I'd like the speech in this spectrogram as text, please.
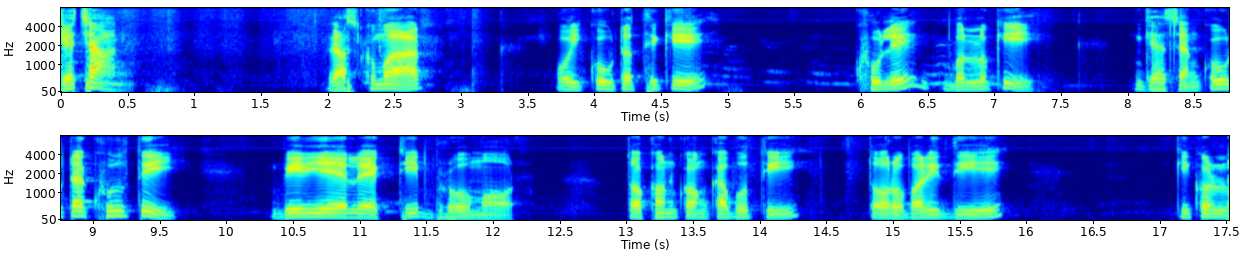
গেচাং। রাজকুমার ওই কৌটা থেকে খুলে বলল কি ঘেঁচাং কৌটা খুলতেই বেরিয়ে এলো একটি ভ্রমর। তখন কঙ্কাবতী তরবারি দিয়ে কি করল?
